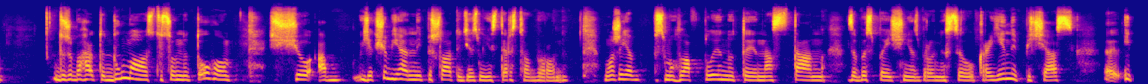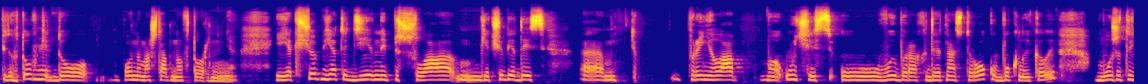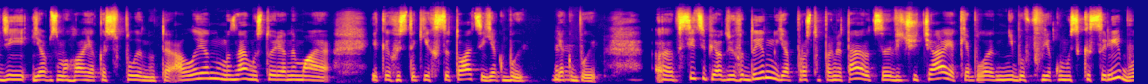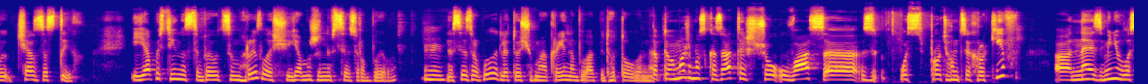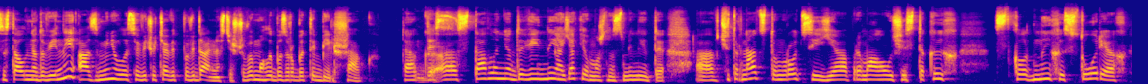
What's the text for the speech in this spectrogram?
дуже багато думала стосовно того, що а якщо б я не пішла тоді з Міністерства оборони, може я б змогла вплинути на стан забезпечення збройних сил України під час е, і підготовки Мгм. до повномасштабного вторгнення. І якщо б я тоді не пішла, якщо б я десь прийняла участь у виборах 19 року, бо кликали. Може, тоді я б змогла якось вплинути. Але ну, ми знаємо, історія не має якихось таких ситуацій, якби. якби. Е, Всі ці п'ять годин я просто пам'ятаю це відчуття, як я була ніби в якомусь киселі, бо час застиг. І я постійно себе цим гризла, що я може не все зробила. Не все зробила для того, щоб моя країна була підготовлена. Тобто, ми можемо сказати, що у вас е, ось протягом цих років. е, Не змінювалося ставлення до війни, а змінювалося відчуття відповідальності, що ви могли би зробити більше. Так. Так, Десь- а ставлення до війни, а як його можна змінити? А, В 2014 році я приймала участь в таких складних історіях,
